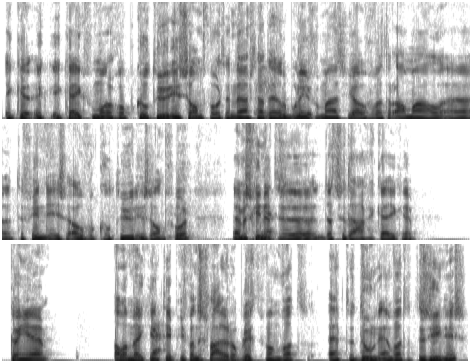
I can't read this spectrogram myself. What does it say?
ik, eh, ik, ik keek vanmorgen op Cultuur in Zandvoort. En daar staat een heleboel informatie over wat er allemaal eh, te vinden is over cultuur in Zandvoort. En misschien dat, dat ze daar gekeken hebben. Kun je al een beetje een tipje van de sluier oplichten van wat er te doen en wat er te zien is?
